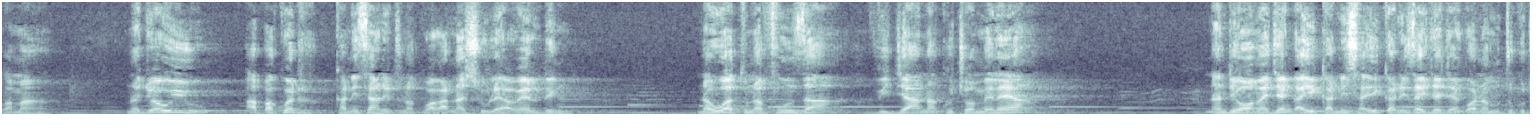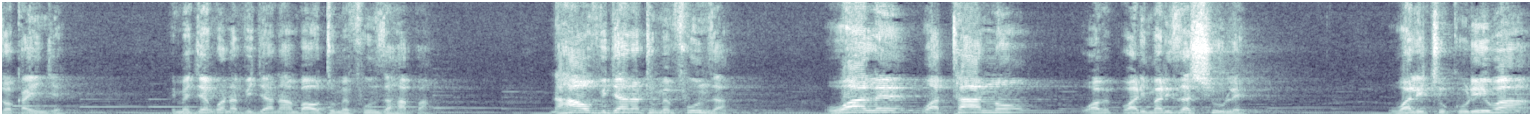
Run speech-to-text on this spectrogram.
kama unajua huyu hapa kwetu kanisani tunakuwaga na shule ya welding na huwa tunafunza vijana kuchomelea, na ndio wamejenga hii kanisa. Hii kanisa haijajengwa na mtu kutoka nje, imejengwa na vijana ambao tumefunza hapa, na hao vijana tumefunza wale watano walimaliza shule walichukuliwa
